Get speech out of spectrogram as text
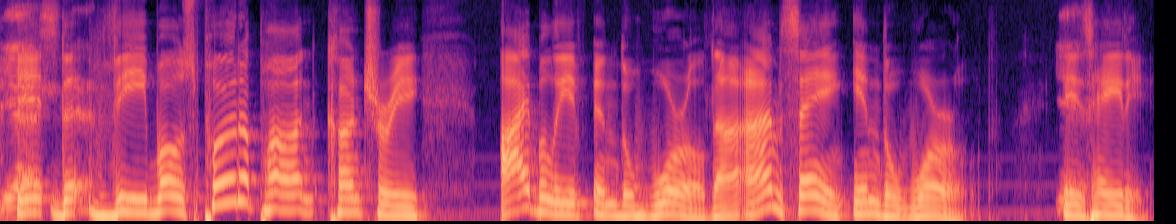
Yes, it, the, the most put upon country, I believe, in the world. Now, I'm saying in the world yeah. is Haiti.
